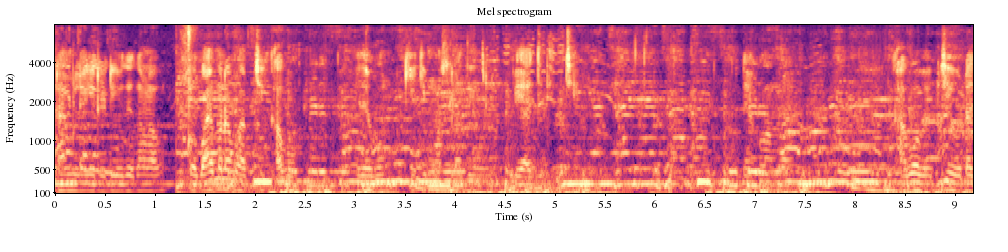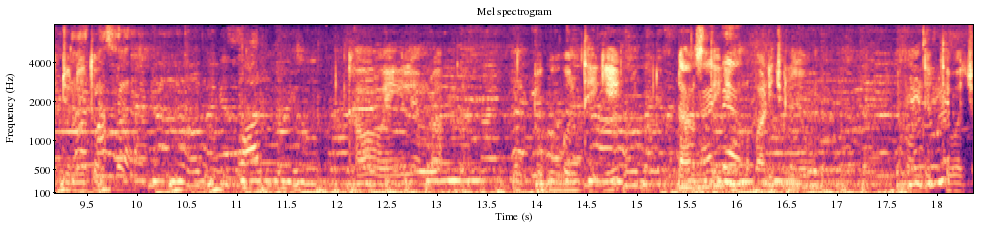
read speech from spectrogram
টাইম লাগে রেডি হতে দাঁড়াও। সবাই মানে ভাবছি খাব। এই দেখো কী কী মশলা দিয়ে পেঁয়াজ দিচ্ছে। দেখো আমরা। খাব ভাবছি, ওটার জন্যই তো খাওয়া হয়ে গেলে আমরা টুকুক্ষণ থেকে ডান্স থেকে আমরা বাড়ি চলে যাব। দেখতে পাচ্ছ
